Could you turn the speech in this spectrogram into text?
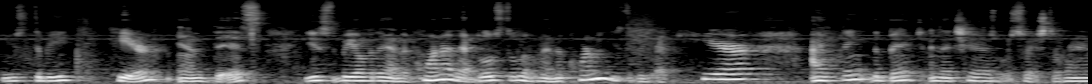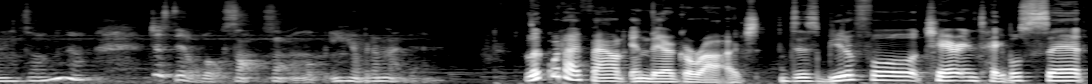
used to be here, and this used to be over there in the corner. That blue stool over in the corner used to be right here. I think the bench and the chairs were switched around, so you know, just did a little something, something up in here, but I'm not done. Look what I found in their garage. This beautiful chair and table set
